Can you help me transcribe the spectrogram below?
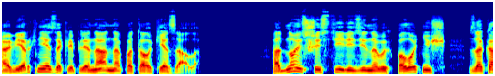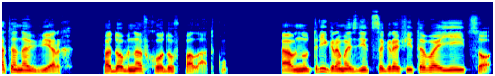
а верхняя закреплена на потолке зала. Одно из шести резиновых полотнищ закатано вверх, подобно входу в палатку. А внутри громоздится графитовое яйцо,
